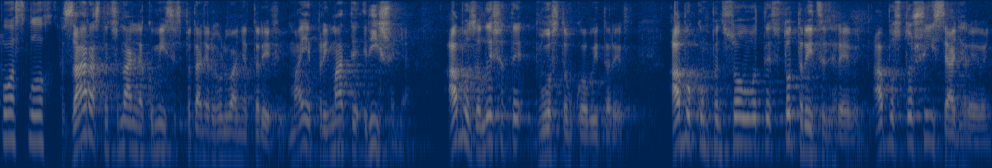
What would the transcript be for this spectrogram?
послуг. Зараз Національна комісія з питань регулювання тарифів має приймати рішення або залишити двоставковий тариф, або компенсовувати 130 гривень, або 160 гривень.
